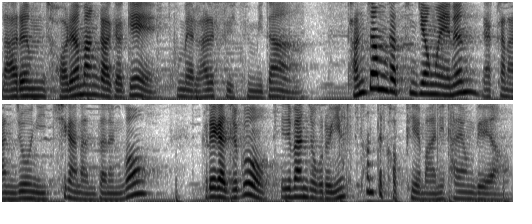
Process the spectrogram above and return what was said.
나름 저렴한 가격에 구매를 할 수 있습니다. 단점 같은 경우에는 약간 안 좋은 이치가 난다는 거. 그래가지고 일반적으로 인스턴트 커피에 많이 사용돼요.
